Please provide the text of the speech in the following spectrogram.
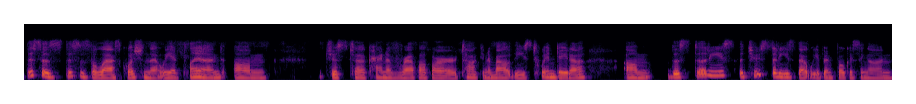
this is this is the last question that we had planned. Um, just to kind of wrap up our talking about these twin data. Um, the studies, the two studies that we've been focusing on,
